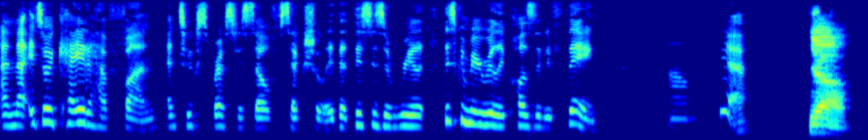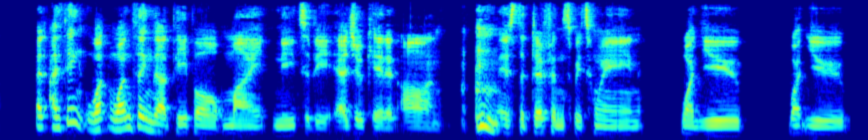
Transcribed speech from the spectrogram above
and that it's okay to have fun and to express yourself sexually. That this is a real this can be a really positive thing. Um, yeah. Yeah, I think one, one thing that people might need to be educated on is the difference between what you what you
